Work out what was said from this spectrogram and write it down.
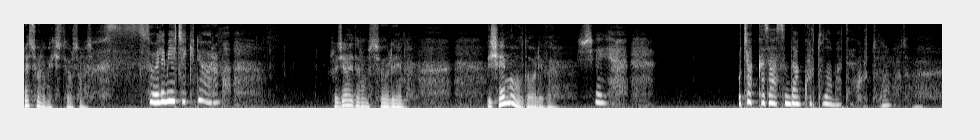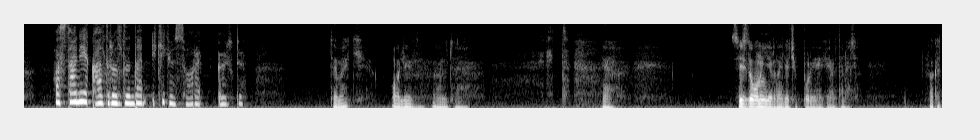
Ne söylemek istiyorsunuz? Söylemeye çekiniyorum. Rica ederim söyleyin. Bir şey mi oldu Olive? Şey... Uçak kazasından kurtulamadı. Kurtulamadı? Hastaneye kaldırıldığından iki gün sonra öldü. Demek Olive öldü. Evet. Ya. Siz de onun yerine geçip buraya geldiniz. Fakat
